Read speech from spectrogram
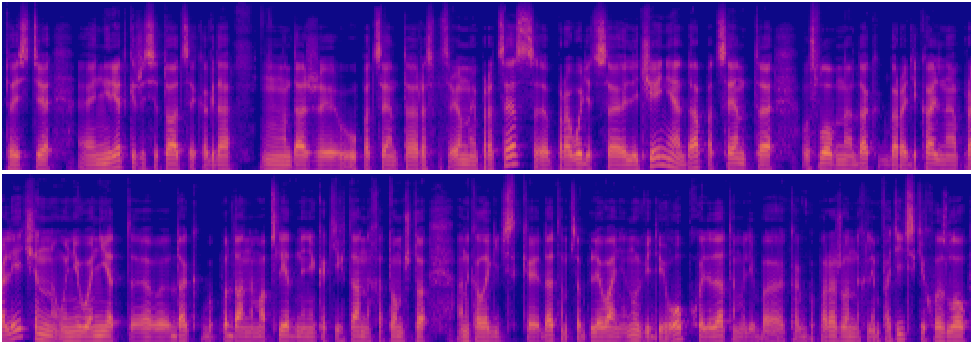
то есть нередки же ситуации, когда даже у пациента распространенный процесс, э, проводится лечение, да, пациент э, условно, да, как бы радикально пролечен, у него нет, э, да, как бы по данным обследования никаких данных о том, что онкологическое, да, там заболевание, ну, в виде опухоли, да, там, либо как бы пораженных лимфатических узлов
